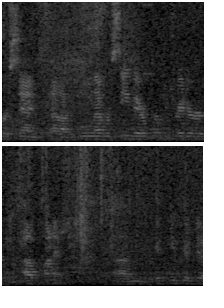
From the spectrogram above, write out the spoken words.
percent, um, who will never see their perpetrator, uh, punished? Um, if you could, uh,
